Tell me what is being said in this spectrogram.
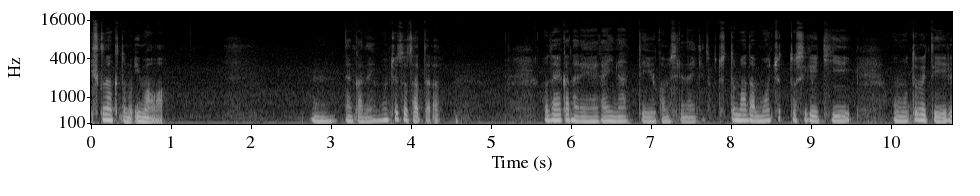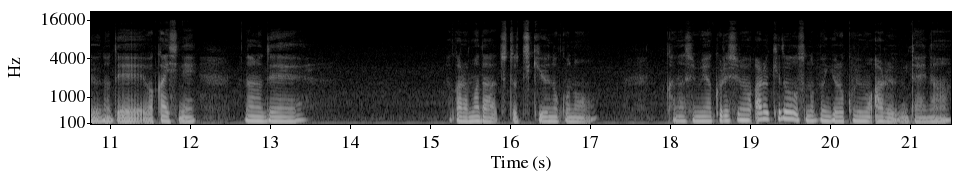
少なくとも今は。うん。なんかねもうちょっと経ったら穏やかな恋愛がいいなっていうかもしれないけどちょっとまだもうちょっと刺激を求めているので若いしね。なのでだからまだちょっと地球のこの悲しみや苦しみもあるけどその分喜びもあるみたいな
